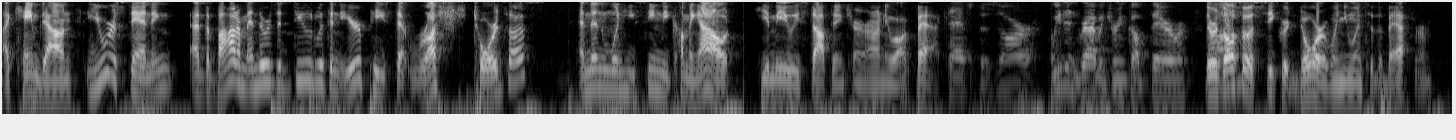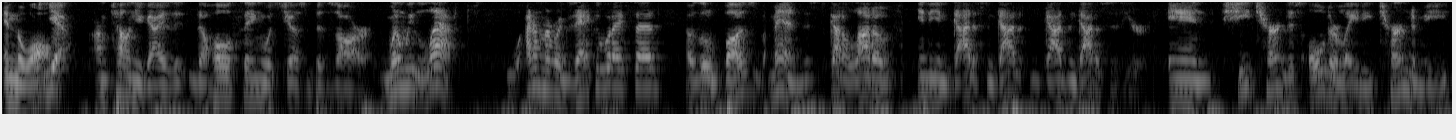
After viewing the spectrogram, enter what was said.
I came down. You were standing at the bottom and there was a dude with an earpiece that rushed towards us. And then when he seen me coming out, he immediately stopped and he turned around and he walked back. That's bizarre. We didn't grab a drink up there. There was Um, also a secret door when you went to the bathroom in the wall. Yeah, I'm telling you guys, it, the whole thing was just bizarre. When we left, I don't remember exactly what I said. I was a little buzzed. But man, this has got a lot of Indian goddess and god, gods and goddesses here. And she turned, this older lady turned to me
